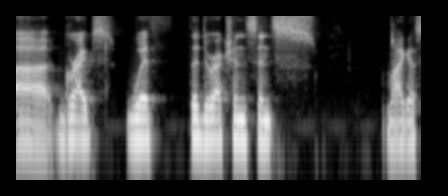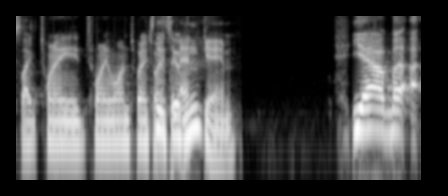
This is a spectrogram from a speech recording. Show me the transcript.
uh, gripes with the direction since I guess like 2021, since 2022. Endgame. Yeah, but I-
